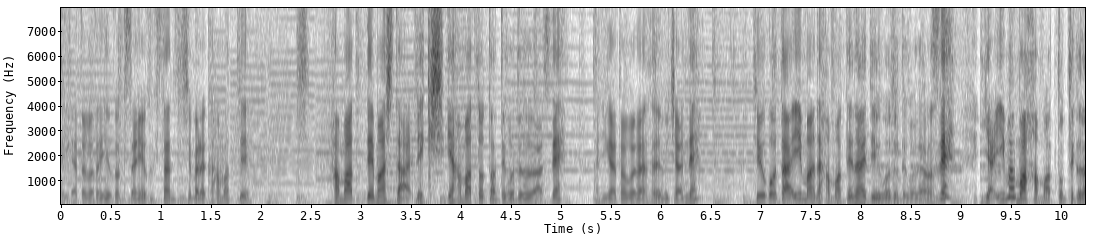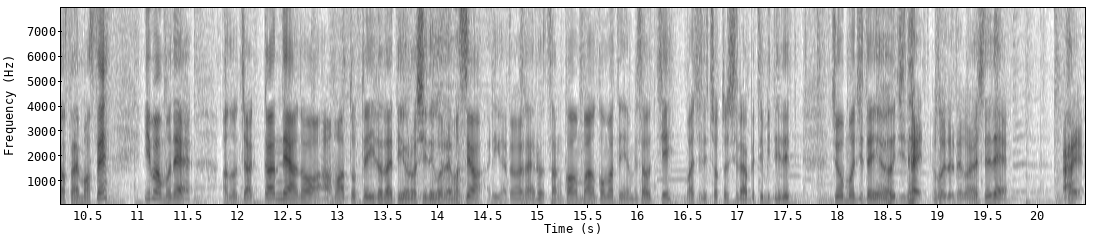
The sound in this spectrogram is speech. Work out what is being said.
りがとうございます。横木さん、横木さんしばらくハマって、ハマってました。歴史にハマっとったってことでございますね。ありがとうございます、みちゃんね。ということは今ねハマってないということでございますね。いや今もハマっとってくださいませ今もねあの若干ねあのハマっとっていただいてよろしいでございますよ。ありがとうございます。ロッさんこんばんはこんばんって読みさうちマジでちょっと調べてみてね。縄文時代弥生時代ということでございましてね。はい。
